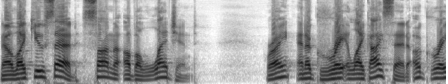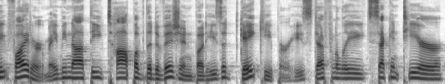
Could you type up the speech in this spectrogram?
Now, like you said, son of a legend, right? And a great, like I said, a great fighter. Maybe not the top of the division, but he's a gatekeeper. He's definitely second tier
